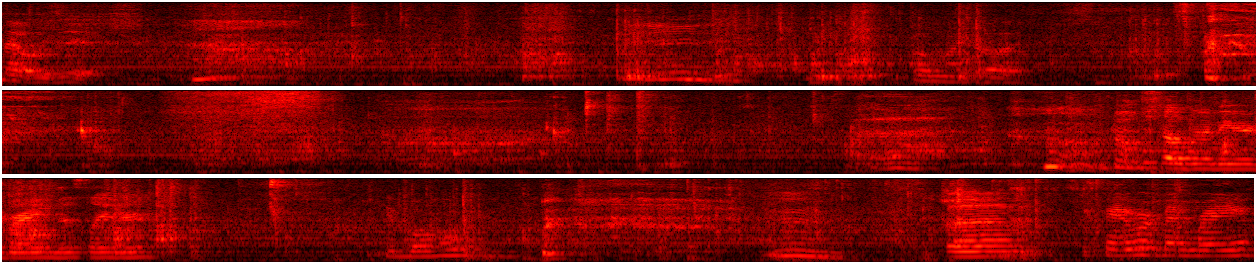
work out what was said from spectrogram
That was it. Mm. Oh my god. I'm still gonna be regretting this later. You go home. Mm. Um, favorite memory.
